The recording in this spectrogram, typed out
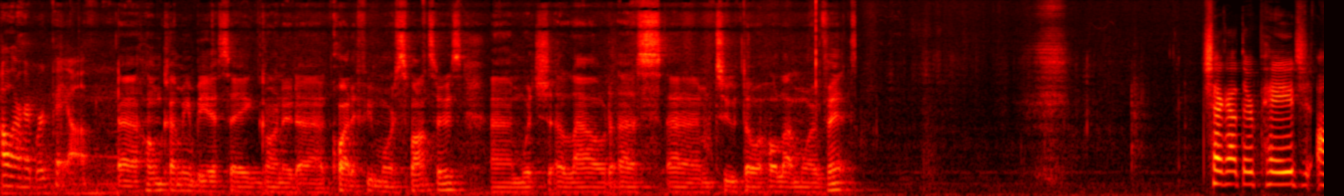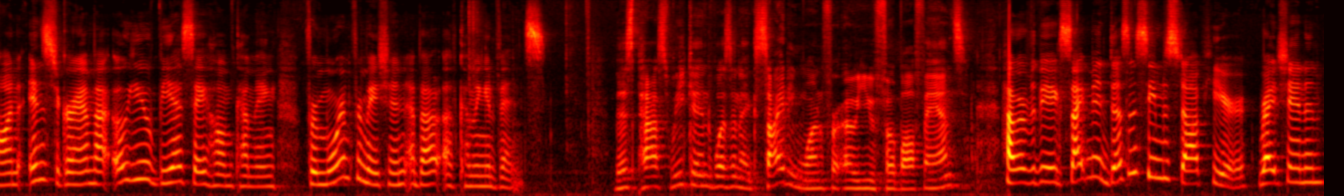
all our hard work pay off. Uh, Homecoming BSA garnered uh, quite a few more sponsors, um, which allowed us um, to throw a whole lot more events. Check out their page on Instagram at OUBSA Homecoming for more information about upcoming events. This past weekend was an exciting one for OU football fans. However, the excitement doesn't seem to stop here. Right, Shannon?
